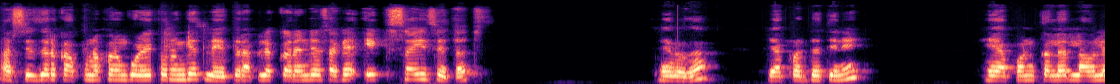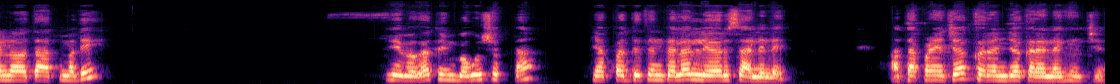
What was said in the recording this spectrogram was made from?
असे जर कापून आपण गोळे करून घेतले तर आपल्या करंज्या सगळ्या एक साईज येतात. हे बघा या पद्धतीने हे आपण कलर लावलेला होता आतमध्ये. हे बघा तुम्ही बघू शकता या पद्धतीने त्याला लेअर्स आलेले आहेत. आता आपण याच्या करंजा करायला घ्यायच्या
